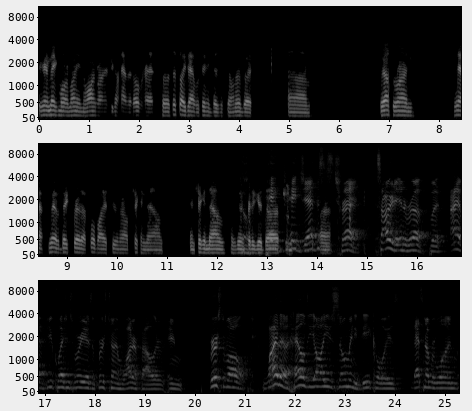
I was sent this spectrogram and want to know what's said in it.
you're going to make more money in the long run if you don't have that overhead. So it's just like that with any business owner. But um, we also run, yeah, we have a big spread of full body too, and they're all chicken downs. And chicken down has been Go. pretty good to Hey, us. hey, Jed, this uh, is Track. Sorry to interrupt, but I have a few questions for you as a first time waterfowler. And first of all, why the hell do y'all use so many decoys? That's number one.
